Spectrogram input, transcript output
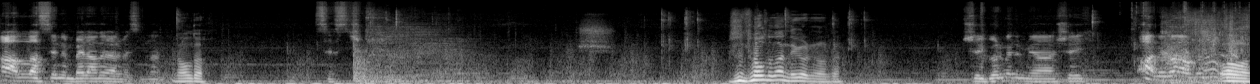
Allah senin belanı vermesin lan. Ne oldu? Ses çıktı. ne oldu lan? Ne gördün orada? Bir şey görmedim ya şey. Abi ne? Oo,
